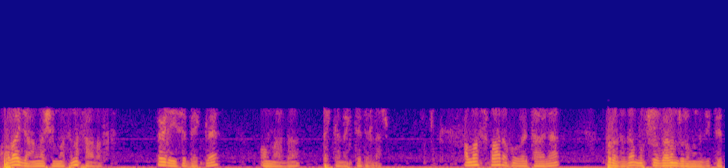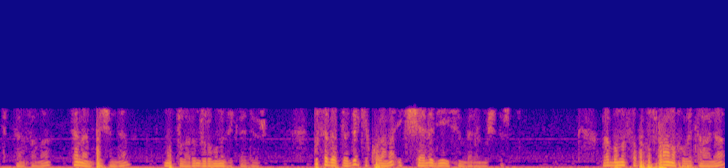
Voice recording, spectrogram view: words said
kolayca anlaşılmasını sağladık. Öyleyse bekle, onlar da beklemektedirler. Allah subhanahu ve teala burada da mutsuzların durumunu zikrettikten sonra hemen peşinden mutluların durumunu zikrediyor. Bu sebepledir ki Kur'an'a ikişerli diye isim verilmiştir. Rabbimiz Subhanahu ve Teala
